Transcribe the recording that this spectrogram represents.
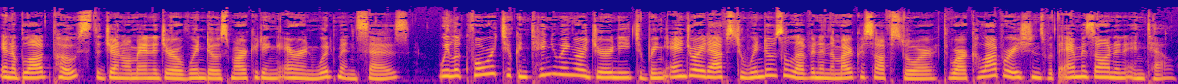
In a blog post, the general manager of Windows marketing, Aaron Woodman, says, We look forward to continuing our journey to bring Android apps to Windows 11 in the Microsoft Store through our collaborations with Amazon and Intel.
